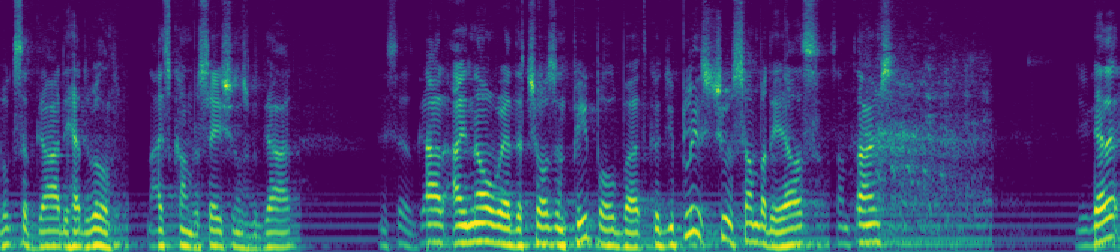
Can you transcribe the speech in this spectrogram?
looks at God. He had real nice conversations with God. He says, God, I know we're the chosen people, but could you please choose somebody else sometimes? Do you get it?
